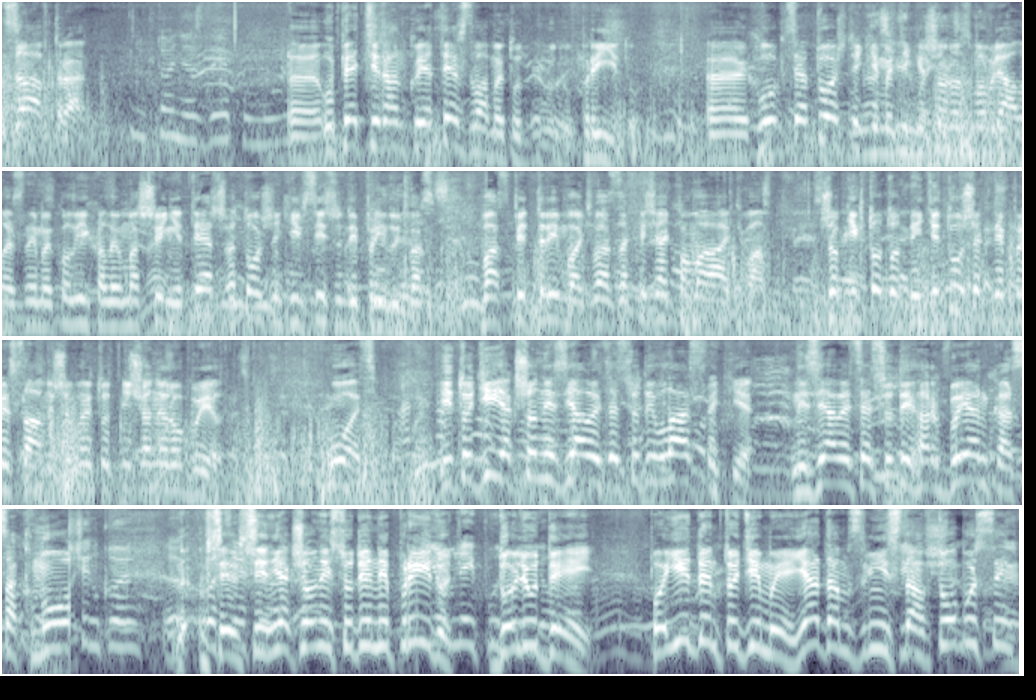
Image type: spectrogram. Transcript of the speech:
завтра. Е, О 5 ранку я теж з вами тут буду, приїду. Е, Хлопці атошники, ми тільки що розмовляли з ними, коли їхали в машині. Теж атошники всі сюди прийдуть, вас, вас підтримувати, вас захищати, допомагати вам. Щоб ніхто тут ні тітушек не прислав, ні щоб вони тут нічого не робили. Ось. І тоді, якщо не з'являться сюди власники, не з'явиться сюди Гарбенка, Сакно, всі, всі, якщо вони сюди не прийдуть до людей, поїдемо тоді ми. Я дам з міста автобуси.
